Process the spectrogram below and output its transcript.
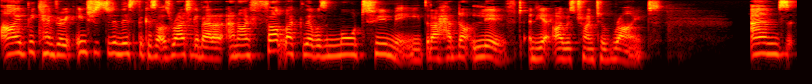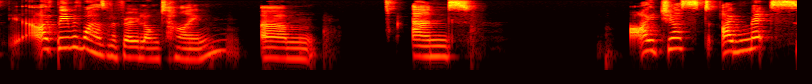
I became very interested in this because I was writing about it, and I felt like there was more to me that I had not lived, and yet I was trying to write. And I've been with my husband a very long time. Um, and I just, I met,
